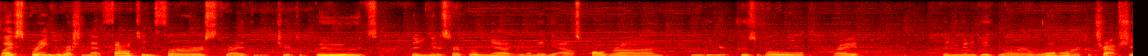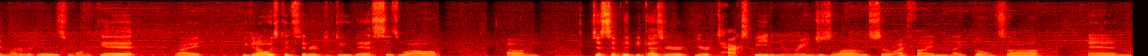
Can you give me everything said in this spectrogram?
life spring, you're rushing that fountain first, right? Tier two boots. Then you're going to start building out, you know, maybe Atlas Pauldron. You can get your Crucible, right? Then you're going to get your Warhorn or Contraption, whatever it is you want to get, right? You can always consider to do this as well um, just simply because your your attack speed and your range is long. So I find like Bonesaw and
